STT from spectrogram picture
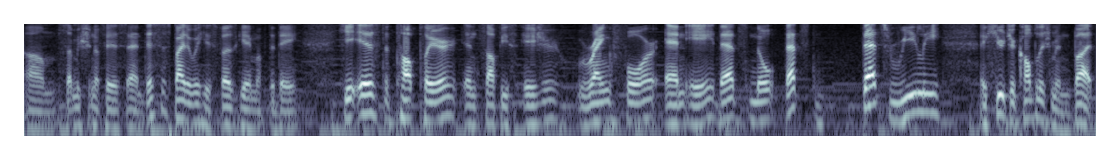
um, submission of his, and this is by the way his first game of the day. He is the top player in Southeast Asia, rank 4 NA. That's no that's that's really a huge accomplishment, but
